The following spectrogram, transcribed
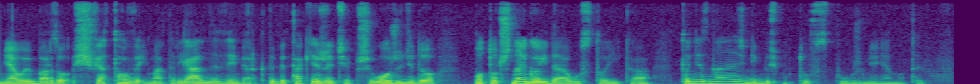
miały bardzo światowy i materialny wymiar, gdyby takie życie przyłożyć do potocznego ideału stoika, to nie znaleźlibyśmy tu współbrzmienia motywów.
